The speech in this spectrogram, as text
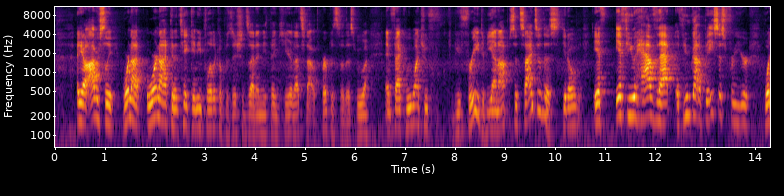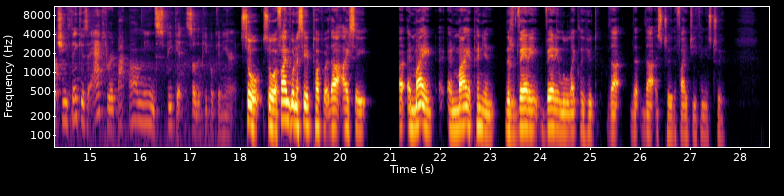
you know, obviously, we're not we're not going to take any political positions on anything here. That's not the purpose of this. We want, in fact, we want you f- to be free to be on opposite sides of this. You know, if if you have that, if you've got a basis for your what you think is accurate, by all means, speak it so that people can hear it. So, so if I'm going to say talk about that, I say, uh, in my in my opinion, there's very very low likelihood that that that is true. The five G thing is true,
